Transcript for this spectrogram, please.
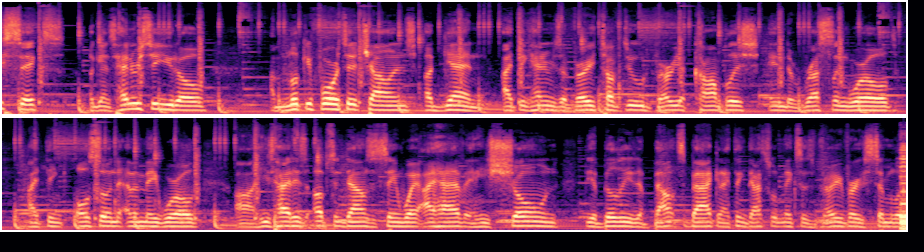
6th against Henry Cejudo. I'm looking forward to the challenge. Again, I think Henry's a very tough dude, very accomplished in the wrestling world. I think also in the MMA world. Uh, he's had his ups and downs the same way I have, and he's shown the ability to bounce back. And I think that's what makes us very, very similar.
